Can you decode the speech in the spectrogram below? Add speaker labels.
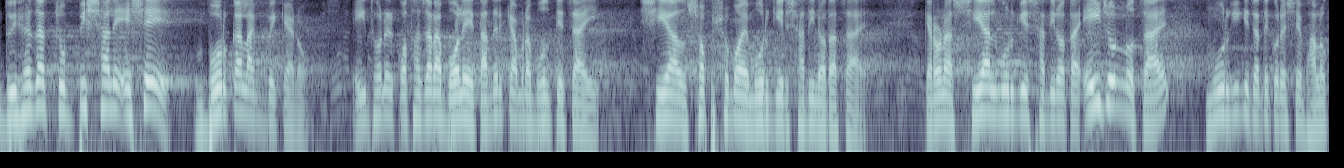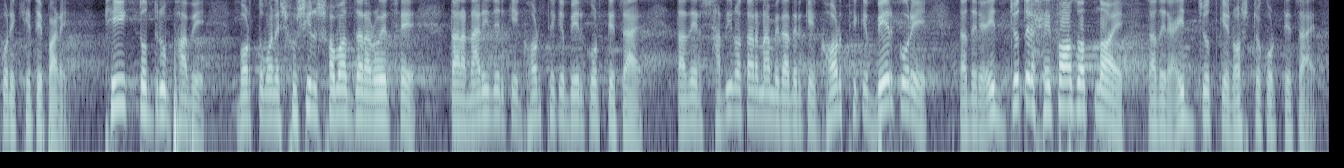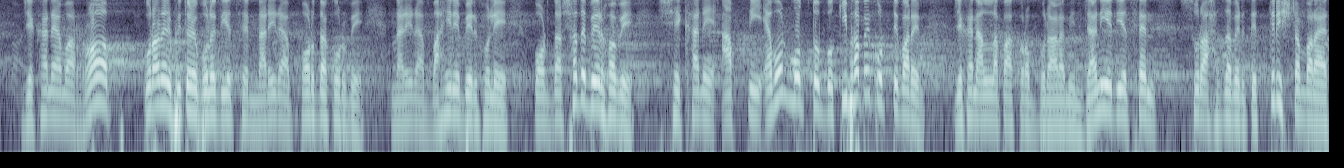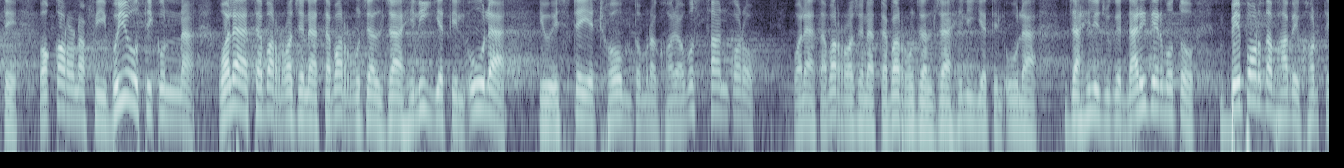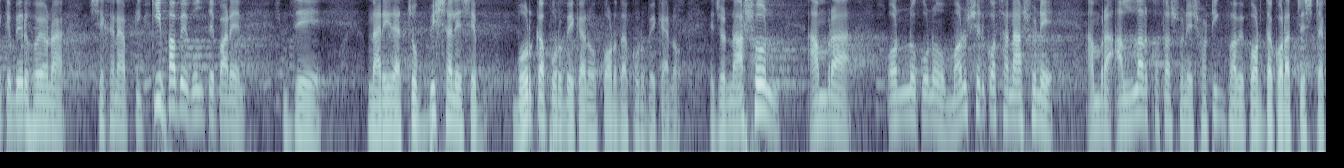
Speaker 1: দুই হাজার চব্বিশ সালে এসে বোরকা লাগবে কেন? এই ধরনের কথা যারা বলে, তাদেরকে আমরা বলতে চাই, শিয়াল সবসময় মুরগির স্বাধীনতা চায়। কেননা শিয়াল মুরগির স্বাধীনতা এই জন্য চায়, মুরগিকে যাতে করে সে ভালো করে খেতে পারে। ঠিক তদ্রূপভাবে বর্তমানে সুশীল সমাজ যারা রয়েছে, তারা নারীদেরকে ঘর থেকে বের করতে চায়। তাদের স্বাধীনতার নামে তাদেরকে ঘর থেকে বের করে তাদের ইজ্জতের হেফাজত নয়, তাদের ইজ্জতকে নষ্ট করতে চায়। যেখানে আমার রব কোরআনের ভিতরে বলে দিয়েছেন, নারীরা পর্দা করবে, নারীরা বাহিরে বের হলে পর্দার সাথে বের হবে। সেখানে আপনি এমন মন্তব্য কীভাবে করতে পারেন? যেখানে আল্লাহ পাক রব্বুল আলমিন জানিয়ে দিয়েছেন, সুরা হাজাবের তেত্রিশ নম্বর আয়াতে অকরণাফি বুয়ুতিকুন্না ওয়ালা তেবার রজনা তেবার রুজাল জাহিলিয়াতিল উলা। ইউ স্টে এট হোম তোমরা ঘরে অবস্থান করো। বলে ওয়ালা তাবার রজনা তাবার রুজাল জাহিলিয়াতিল উলা। জাহিলি যুগের নারীদের মতো বেপর্দাভাবে ঘর থেকে বের হয় না। সেখানে আপনি কীভাবে বলতে পারেন যে নারীরা চব্বিশ সালে এসে বোরকা পরবে কেন, পর্দা করবে কেন এজন্য আসুন, আমরা অন্য কোনো মানুষের কথা না শুনে আমরা আল্লাহর কথা শুনে সঠিকভাবে পর্দা করার চেষ্টা।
